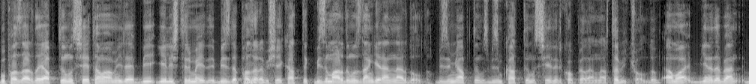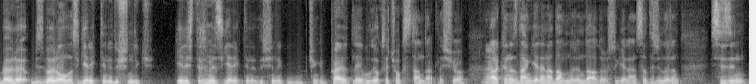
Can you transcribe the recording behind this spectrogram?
bu pazarda yaptığımız şey tamamıyla bir geliştirmeydi. Biz de pazara bir şey kattık. Bizim ardımızdan gelenler de oldu. Bizim yaptığımız, bizim kattığımız şeyleri kopyalayanlar tabii ki oldu. Ama yine de ben böyle biz böyle olması gerektiğini düşündük geliştirilmesi gerektiğini düşündük. Çünkü private label yoksa çok standartlaşıyor. Arkanızdan gelen adamların daha doğrusu gelen satıcıların sizin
